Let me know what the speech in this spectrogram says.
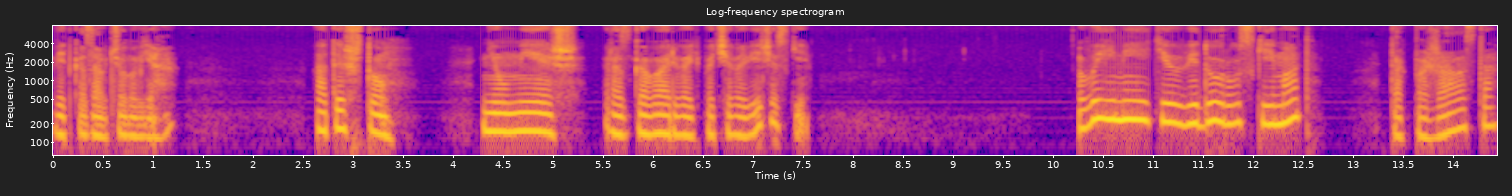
відказав чолов'яга. А ты что, не умеешь разговаривать по-человечески? Вы имеете в виду русский мат? Так, пожалуйста.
